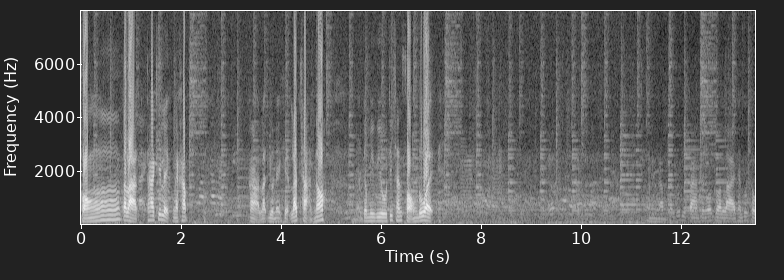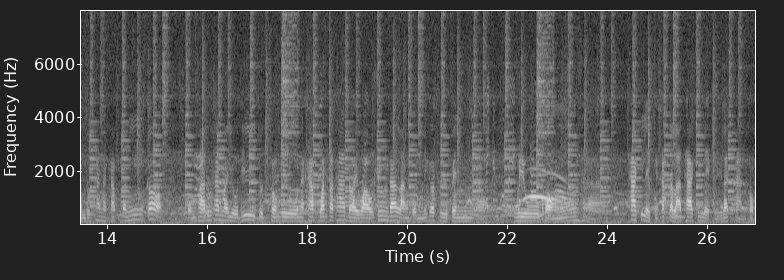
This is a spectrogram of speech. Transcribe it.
ของตลาดท่าขี้เหล็กนะครับอ่าอยู่ในเขตลัดฉานเนาะจะมีวิวที่ชั้น 2 ด้วย ชออนไลน์ท่านผู้ชมทุกท่านนะครับ ตอนนี้ก็ผมพาทุกท่านมาอยู่ที่จุดชมวิวนะครับ วัดพระธาตุดอยวาวซึ่งด้านหลังผมนี่ก็คือเป็นวิวของอท่าขี้เหล็กนะครับ ตลาดท่าขี้เหล็กหรือรัชฉานของ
